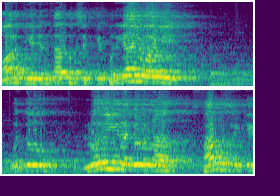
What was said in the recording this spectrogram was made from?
ಭಾರತೀಯ ಜನತಾ ಪಕ್ಷಕ್ಕೆ ಪರ್ಯಾಯವಾಗಿ ಒಂದು ವಿರೋಧಿ ರಂಗವನ್ನ ಸ್ಥಾಪಿಸಲಿಕ್ಕೆ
